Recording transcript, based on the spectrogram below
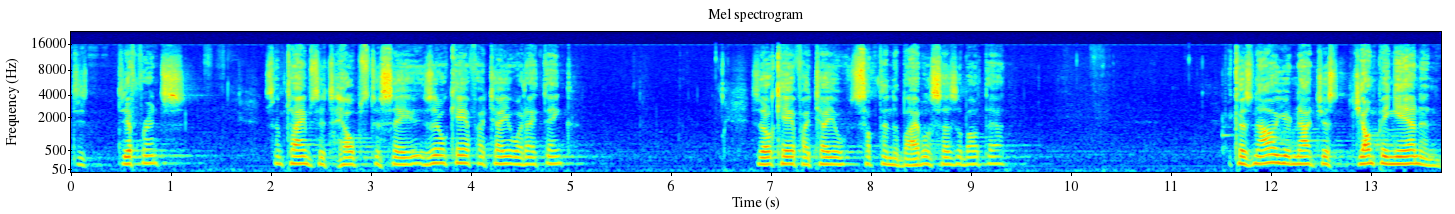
d- difference, sometimes it helps to say, Is it okay if I tell you what I think? Is it okay if I tell you something the Bible says about that? Because now you're not just jumping in and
